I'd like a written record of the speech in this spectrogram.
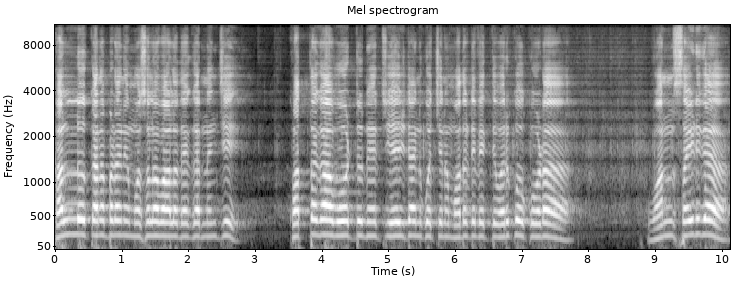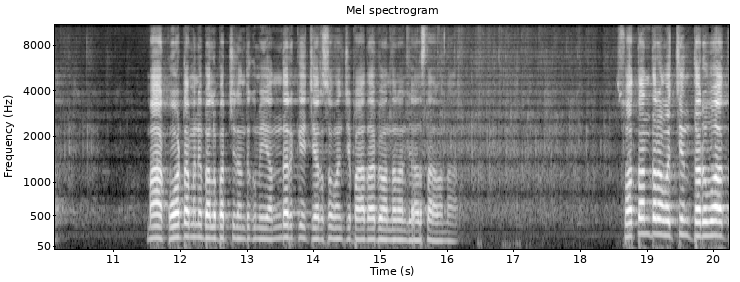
కళ్ళు కనపడని ముసలి వాళ్ళ దగ్గర నుంచి కొత్తగా ఓటు నేర్చి వచ్చిన మొదటి వ్యక్తి వరకు కూడా వన్ సైడ్గా మా కూటమిని బలపరిచినందుకు మీ అందరికీ చిరస వంచి పాదాభివందనం చేస్తా ఉన్నా. స్వతంత్రం వచ్చిన తరువాత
